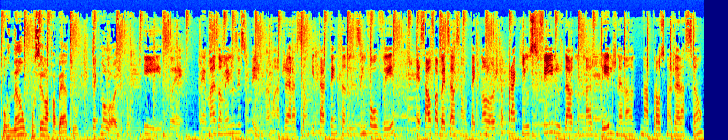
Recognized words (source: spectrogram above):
Por não, por ser um alfabeto tecnológico. Isso é. É mais ou menos isso mesmo. É uma geração que está tentando desenvolver essa alfabetização tecnológica para que os filhos da, na, deles, né, na, na próxima geração,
